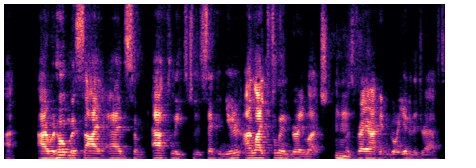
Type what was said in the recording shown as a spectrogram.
I, I, would hope Masai adds some athletes to the second unit. I like Flynn very much. Mm-hmm. I was very on him going into the draft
